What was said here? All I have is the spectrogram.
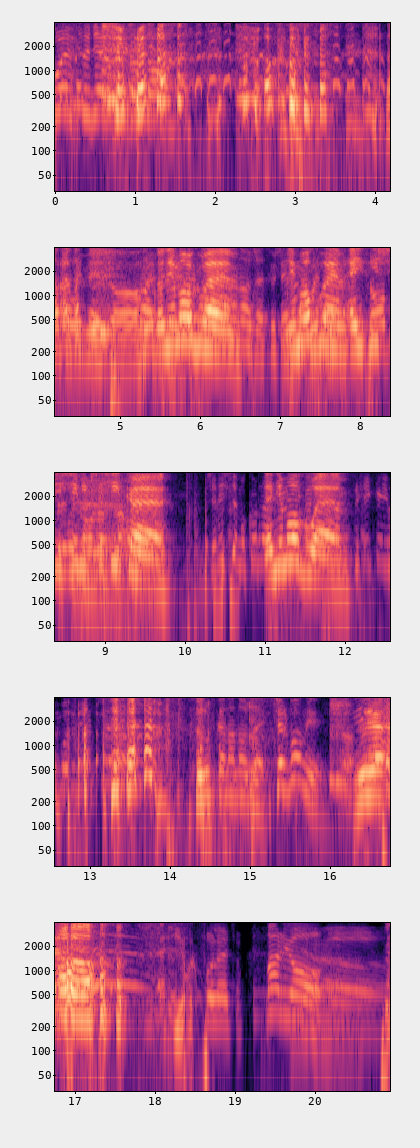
Łysy nie rób tego co? O kurde. Dobra, łysy. Admiro. No nie Na mogłem. noże, słyszysz? Nie mogłem. Ej, zniszczyliście mi psychikę. Wzięliście mu kurna... Ja nie mogłem. psychikę i młody nie wytrzyma. Solówka na noże. Czerwony! Nie! O! Jak poleciał. Mario! No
